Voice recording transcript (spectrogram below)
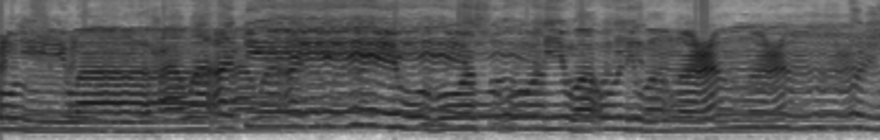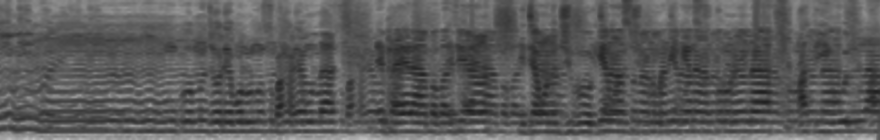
আতিউল্লাহ ওয়া আতিউর রাসূল ওয়া উলিল আমরি মিনকুম জোরে বলুন সুবহানাল্লাহ এ ভাইরা বাবাজিরা যেমন যুবকেরা সোনার মানে তরুণেরা আতিউল্লাহ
